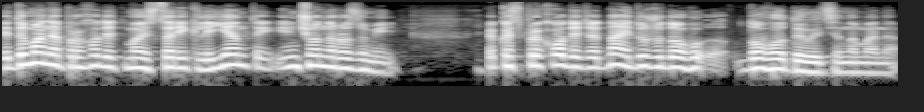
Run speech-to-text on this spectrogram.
І до мене приходять мої старі клієнти і нічого не розуміють. Якось приходить одна і дуже довго, довго дивиться на мене.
